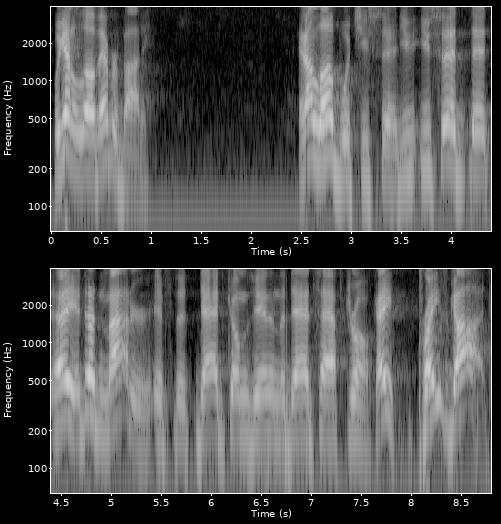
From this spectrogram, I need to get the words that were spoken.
we got to love everybody. And I love what you said. You, you said that, hey, it doesn't matter if the dad comes in and the dad's half drunk. Hey, praise God.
